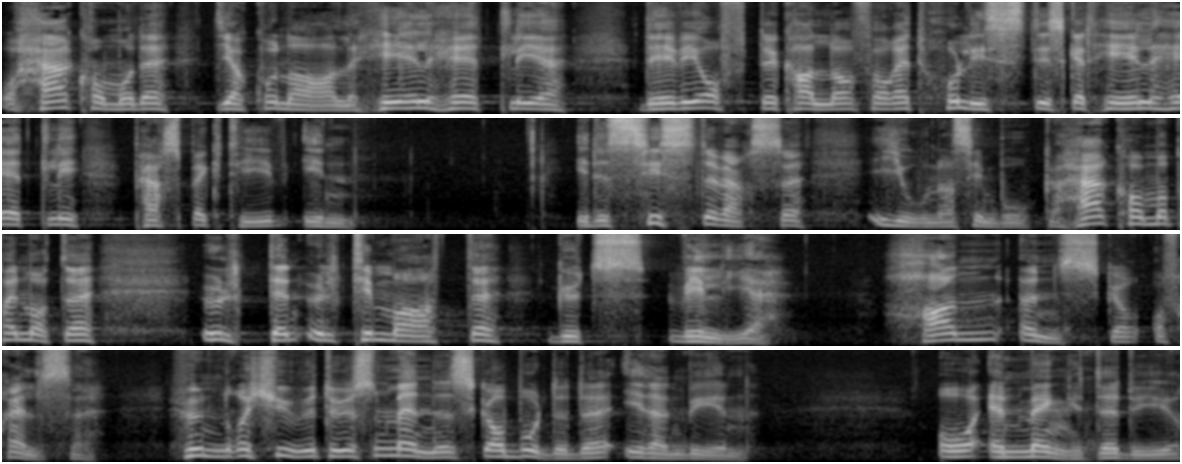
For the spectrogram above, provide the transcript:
Og Her kommer det diakonale, helhetlige, det vi ofte kaller for et holistisk, et helhetlig perspektiv inn. I det siste verset i Jonas' sin bok. Her kommer på en måte den ultimate Guds vilje. Han ønsker å frelse. 120 000 mennesker bodde det i den byen. Og en mengde dyr,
